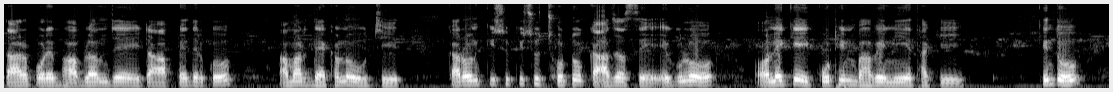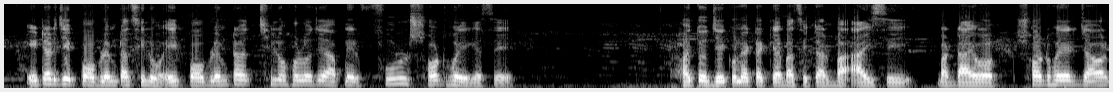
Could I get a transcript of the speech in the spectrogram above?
তারপরে ভাবলাম যে এটা আপনাদেরকেও আমার দেখানো উচিত। কারণ কিছু কিছু ছোট কাজ আছে, এগুলো অনেকেই কঠিনভাবে নিয়ে থাকি। কিন্তু এটার যে প্রবলেমটা ছিল, এই প্রবলেমটা ছিল হলো যে আপনার ফুল শর্ট হয়ে গেছে। হয়তো যে কোনো একটা ক্যাপাসিটার বা আইসি বা ডায়োড শর্ট হয়ে যাওয়ার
